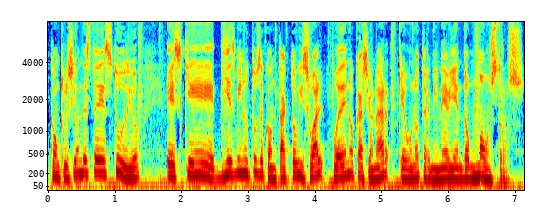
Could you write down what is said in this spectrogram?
conclusión de este estudio es que 10 minutos de contacto visual pueden ocasionar que uno termine viendo monstruos.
